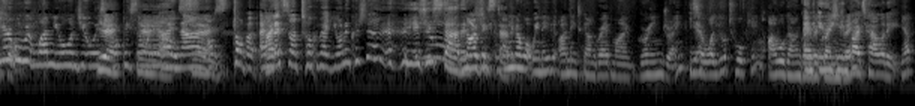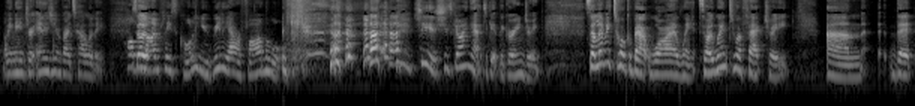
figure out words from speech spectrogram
wonderful. terrible when one yawns, you always Yeah, copy someone yeah, else. I know. Oh, stop it. And I- let's not talk about yawning because Yeah, she started. No, she started. you know what we need? I need to go and grab my green drink. Yeah. So while you're talking, I will go and grab and a green drink. energy and vitality. Yep. We need your energy and vitality. Hold So- the line, please, caller. You really are a fly on the wall. She is. She's going out to get the green drink. So let me talk about why I went. So I went to a factory um, that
